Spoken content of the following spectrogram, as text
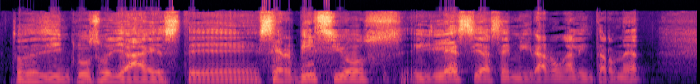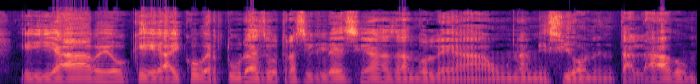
Entonces, incluso ya este servicios, iglesias emigraron al internet y ya veo que hay coberturas de otras iglesias dándole a una misión en tal lado.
